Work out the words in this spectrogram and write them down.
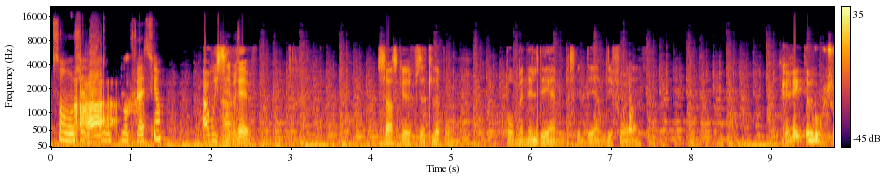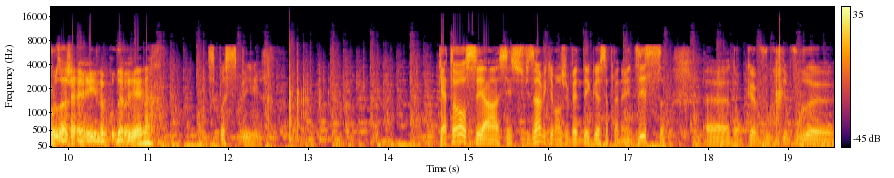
Son jet Ah. de concentration. Ah oui, c'est vrai. Je pense que vous êtes là pour, pour mener le DM, parce que le DM, des fois, là, Correct, t'as beaucoup de choses à gérer là pour de vrai là. c'est pas si pire. 14, c'est en- c'est suffisant, vu qu'il a mangé 20 dégâts, ça prenait un 10. Euh, donc, euh, vous, vous, euh,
